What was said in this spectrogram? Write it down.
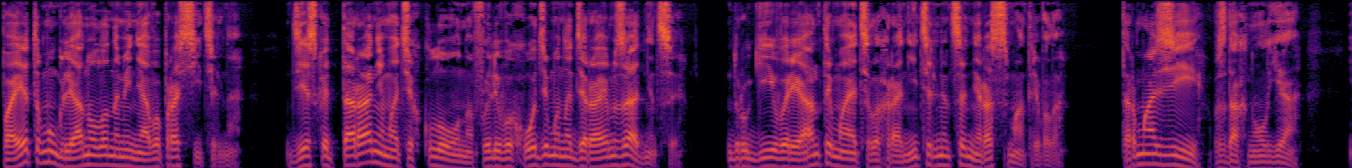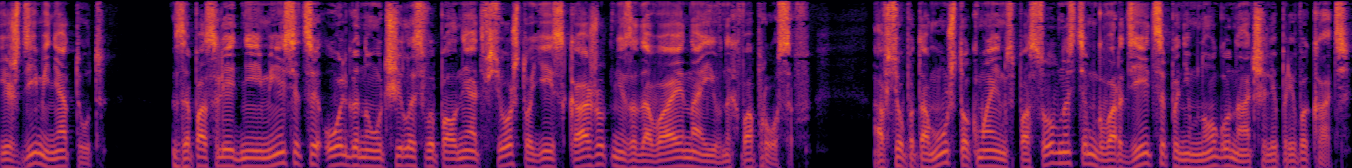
Поэтому глянула на меня вопросительно. Дескать, тараним этих клоунов или выходим и надираем задницы. Другие варианты моя телохранительница не рассматривала. «Тормози», — вздохнул я, — «и жди меня тут». За последние месяцы Ольга научилась выполнять все, что ей скажут, не задавая наивных вопросов. А все потому, что к моим способностям гвардейцы понемногу начали привыкать.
